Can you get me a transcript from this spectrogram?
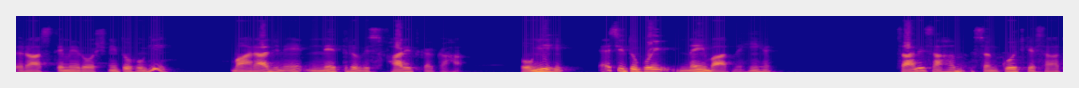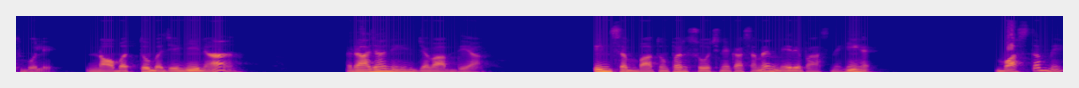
रास्ते में रोशनी तो होगी? महाराज ने नेत्र विस्फारित कर कहा, होगी ही। ऐसी तो कोई नई बात नहीं है। साले साहब संकोच के साथ बोले, नौबत तो बजेगी ना। राजा ने जवाब दिया, इन सब बातों पर सोचने का समय मेरे पास नहीं है। वास्तव में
